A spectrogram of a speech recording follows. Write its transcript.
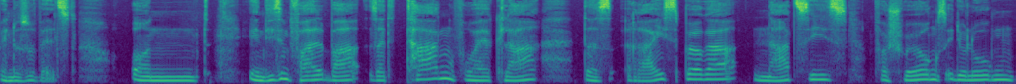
wenn du so willst. Und in diesem Fall war seit Tagen vorher klar, dass Reichsbürger, Nazis, Verschwörungsideologen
